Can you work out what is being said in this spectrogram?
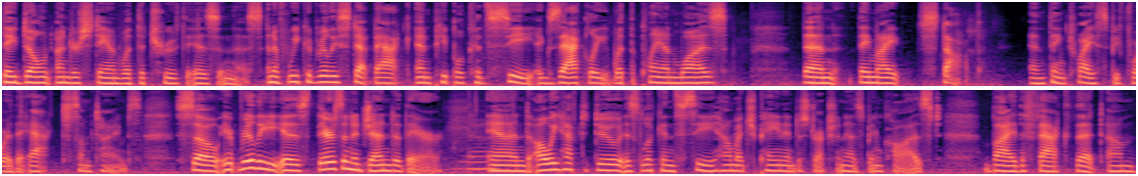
they don't understand what the truth is in this. And if we could really step back and people could see exactly what the plan was, then they might stop and think twice before they act sometimes. So it really is, there's an agenda there. And all we have to do is look and see how much pain and destruction has been caused by the fact that um,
